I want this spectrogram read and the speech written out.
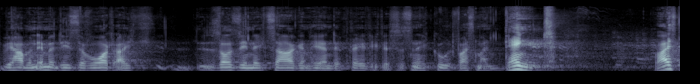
wir haben immer diese Worte, ich soll sie nicht sagen hier in der Predigt, das ist nicht gut, was man denkt. Weißt?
